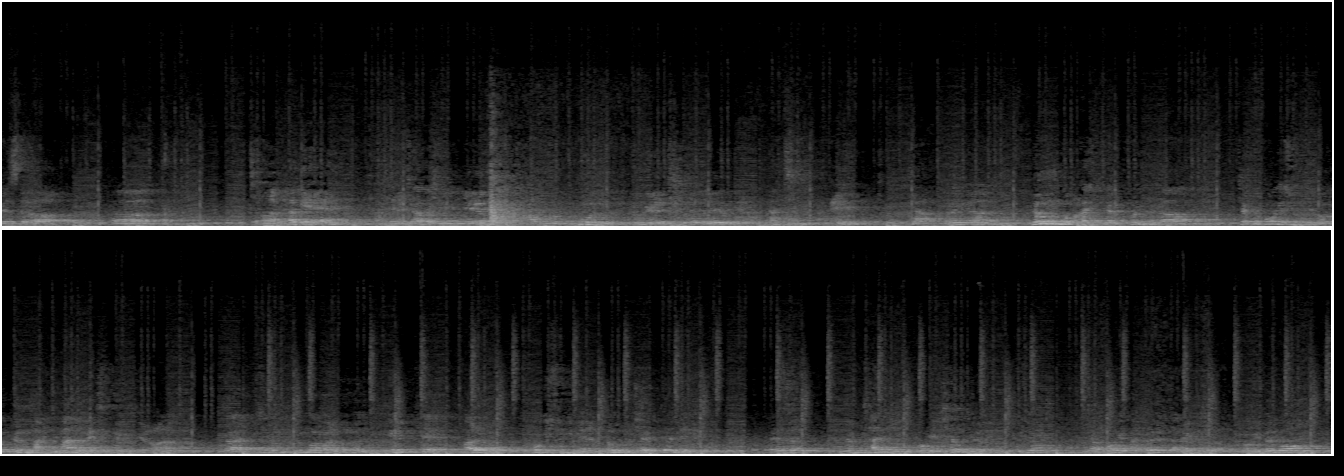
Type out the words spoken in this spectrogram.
그래서 어, 정확하게 자세를 잡으시는 게 누군 누구를 칠 때도 여러분들 같습니다. 자 그러면 등 운동을 하실 때는 골프가 절대 고개 숙이지 말고 등 마지막으로 했으면 되죠. 그러니까 지금 중간 말고는 이렇게 말고 고개 숙이면 등을 절대 내리고 그래서 등 살리고 고개 채워줘야 돼요. 그죠? 자 고개 딱 걸렸잖아요. 그죠? 고개 들고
